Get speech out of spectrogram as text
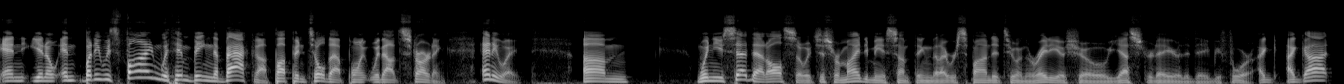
and you know and but he was fine with him being the backup up until that point without starting anyway um when you said that, also, it just reminded me of something that I responded to on the radio show yesterday or the day before. I, I got,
